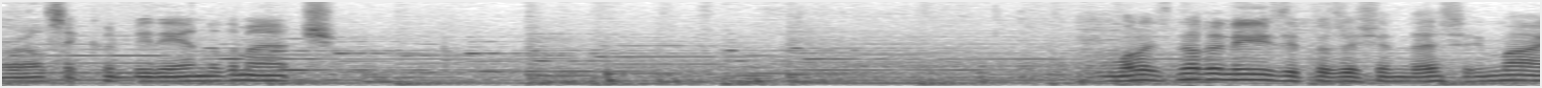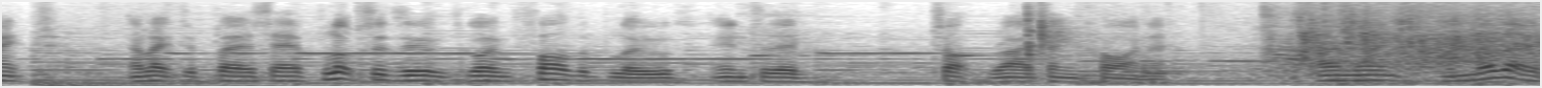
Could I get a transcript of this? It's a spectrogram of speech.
or else it could be the end of the match. Well, it's not an easy position, this. He might elect to play safe. Looks as though he's going for the blue into the top right-hand corner. And then another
